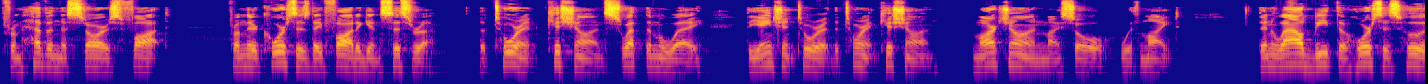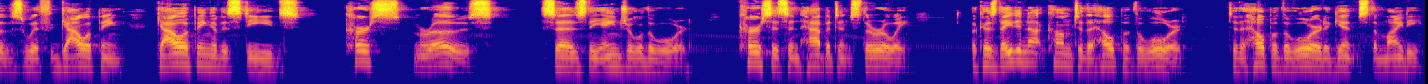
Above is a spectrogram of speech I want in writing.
From heaven the stars fought. From their courses they fought against Sisera. The torrent Kishon swept them away. The ancient torrent, the torrent Kishon. March on, my soul, with might. Then loud beat the horse's hooves with galloping, galloping of his steeds. Curse Meroz, says the angel of the Lord. Curse its inhabitants thoroughly, because they did not come to the help of the Lord, to the help of the Lord against the mighty.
